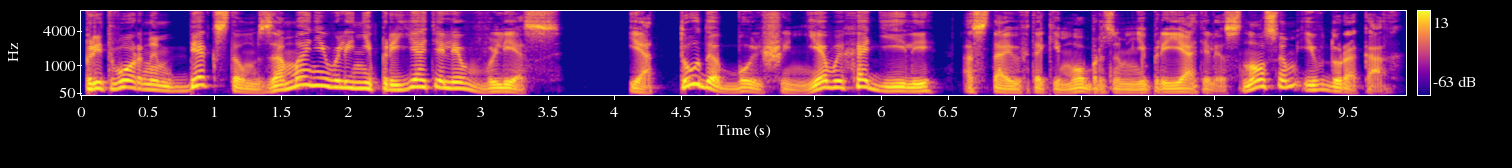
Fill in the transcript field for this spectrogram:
Притворным бегством заманивали неприятеля в лес, и оттуда больше не выходили, оставив таким образом неприятеля с носом и в дураках.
